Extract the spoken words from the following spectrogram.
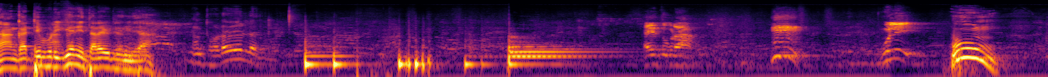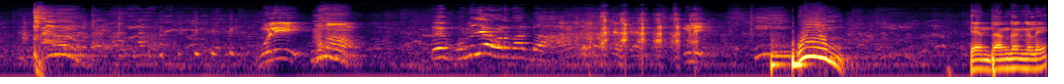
நான் கட்டி பிடிக்க நீ தடவிட்டு இருந்தியா? நான் தொடவே இல்லை. முலி ஊம். முலி புளியே அவ்வளோதான்டா முலி ஊம். என் தங்கங்களே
